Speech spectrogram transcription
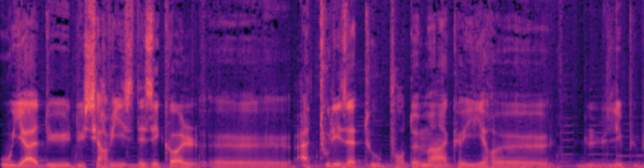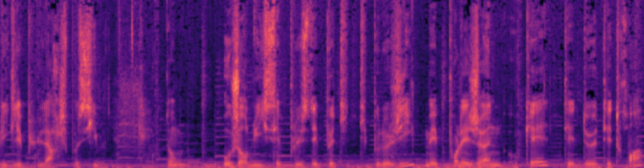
où il y a du, service, des écoles, euh, à tous les atouts pour demain accueillir euh, les publics les plus larges possibles. Donc aujourd'hui, c'est plus des petites typologies, mais pour les jeunes, ok, T2, T3,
